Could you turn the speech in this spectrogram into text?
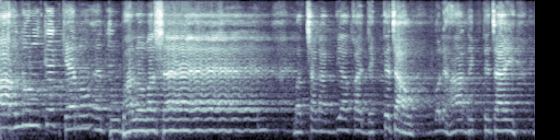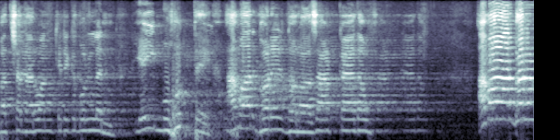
বাহলুলকে কেন এত ভালোবাসেন? বাচ্চা ডাক দিয়া কয়, দেখতে চাও? বলে হ্যাঁ দেখতে চাই। বাচ্চা দারোয়ানকে ডেকে বললেন, এই মুহূর্তে আমার ঘরের দরজা আটকায় দাও। আমার ঘরের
